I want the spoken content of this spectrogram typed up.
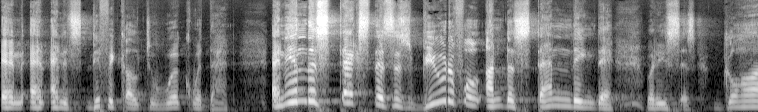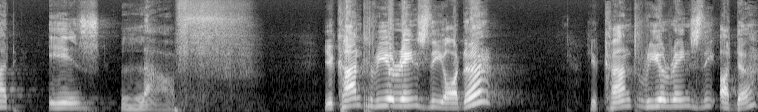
And, and, and it's difficult to work with that. And in this text, there's this beautiful understanding there where he says, God is love. You can't rearrange the order. You can't rearrange the order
